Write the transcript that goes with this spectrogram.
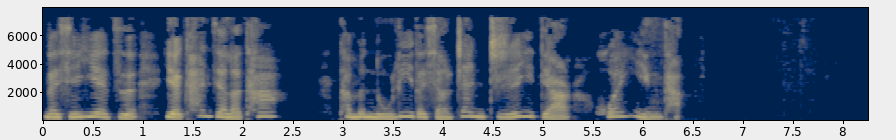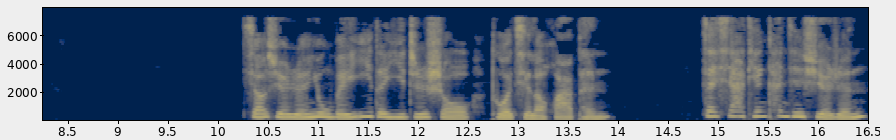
那些叶子也看见了他，他们努力的想站直一点儿，欢迎他。小雪人用唯一的一只手托起了花盆，在夏天看见雪人，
